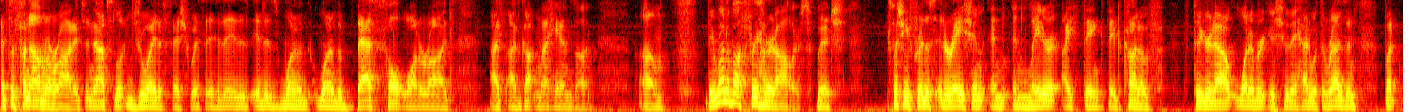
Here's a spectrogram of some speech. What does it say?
It's a phenomenal rod. It's an absolute joy to fish with. It is, it is one, of, one of the best saltwater rods I've, I've gotten my hands on. Um, they run about $300, which, especially for this iteration and, and later, I think they've kind of figured out whatever issue they had with the resin. But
